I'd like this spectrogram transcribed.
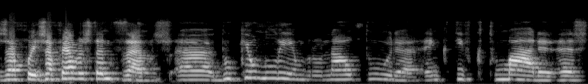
Já foi, já foi há bastantes anos. Uh, do que eu me lembro na altura em que tive que tomar as,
